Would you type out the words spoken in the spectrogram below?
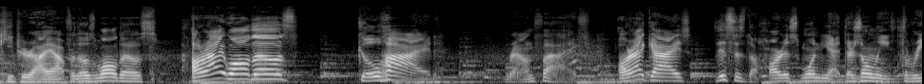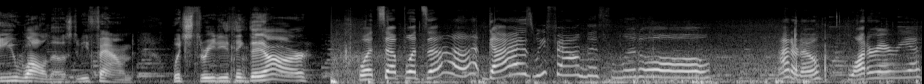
Keep your eye out for those Waldos. All right, Waldos, go hide. Round five. All right, guys, this is the hardest one yet. There's only three Waldos to be found. Which three do you think they are? What's up, what's up? Guys, we found this little, I don't know, water area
